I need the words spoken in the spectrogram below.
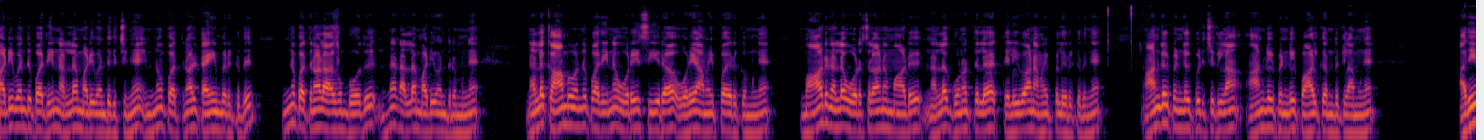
மடி வந்து பார்த்திங்கன்னா நல்ல மடி வந்துக்குச்சுங்க. இன்னும் பத்து நாள் டைம் இருக்குது. இன்னும் பத்து நாள் ஆகும்போது இன்னும் நல்ல மடி வந்துடுமுங்க நல்ல காம்பு வந்து பார்த்திங்கன்னா ஒரே சீராக ஒரே அமைப்பாக இருக்குமுங்க. மாடு நல்ல உடசலான மாடு நல்ல குணத்தில் தெளிவான அமைப்பில் இருக்குதுங்க. ஆண்கள் பெண்கள் பிடிச்சிக்கலாம் ஆண்கள் பெண்கள் பால் கறந்துக்கலாமுங்க. அதே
